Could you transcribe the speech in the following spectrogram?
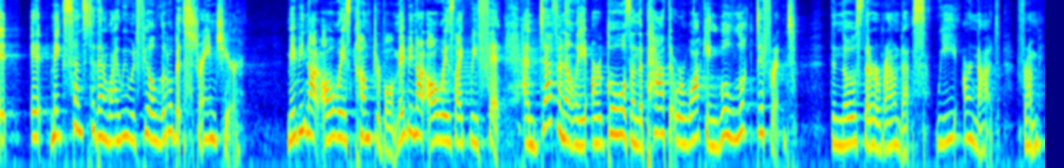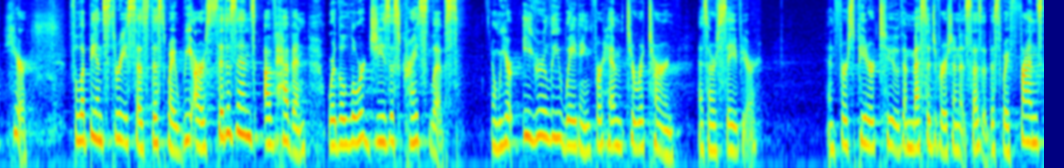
it, it makes sense to then why we would feel a little bit strange here. Maybe not always comfortable, maybe not always like we fit. And definitely our goals and the path that we're walking will look different than those that are around us. We are not from here. Philippians 3 says this way We are citizens of heaven where the Lord Jesus Christ lives, and we are eagerly waiting for him to return as our Savior. And 1 Peter 2, the message version, it says it this way Friends,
